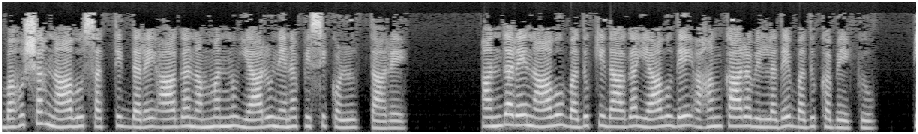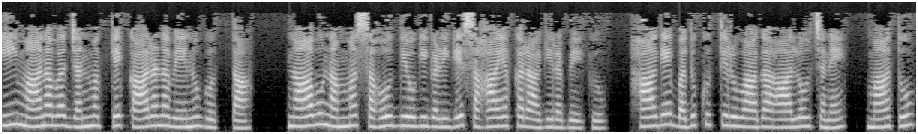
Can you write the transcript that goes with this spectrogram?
ಬಹುಶಃ ನಾವು ಸತ್ತಿದ್ದರೆ ಆಗ ನಮ್ಮನ್ನು ಯಾರು ನೆನಪಿಸಿಕೊಳ್ಳುತ್ತಾರೆ? ಅಂದರೆ ನಾವು ಬದುಕಿದಾಗ ಯಾವುದೇ ಅಹಂಕಾರವಿಲ್ಲದೆ ಬದುಕಬೇಕು. ಈ ಮಾನವ ಜನ್ಮಕ್ಕೆ ಕಾರಣವೇನು ಗೊತ್ತಾ? ನಾವು ನಮ್ಮ ಸಹೋದ್ಯೋಗಿಗಳಿಗೆ ಸಹಾಯಕರಾಗಿರಬೇಕು. ಹಾಗೆ ಬದುಕುತ್ತಿರುವಾಗ ಆಲೋಚನೆ, ಮಾತು,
